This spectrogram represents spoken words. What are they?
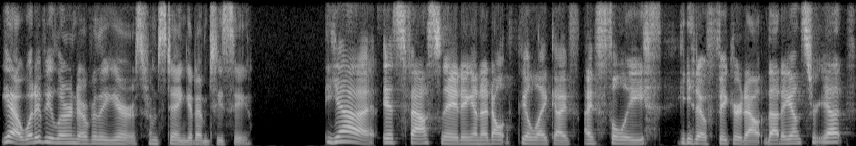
Yeah, what have you learned over the years from staying at MTC? Yeah, it's fascinating, and I don't feel like I've I fully you know figured out that answer yet.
